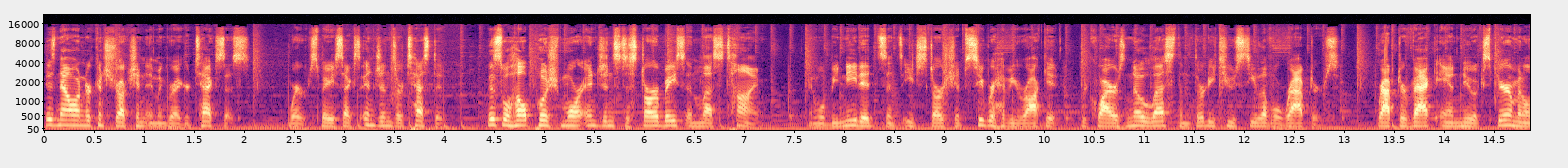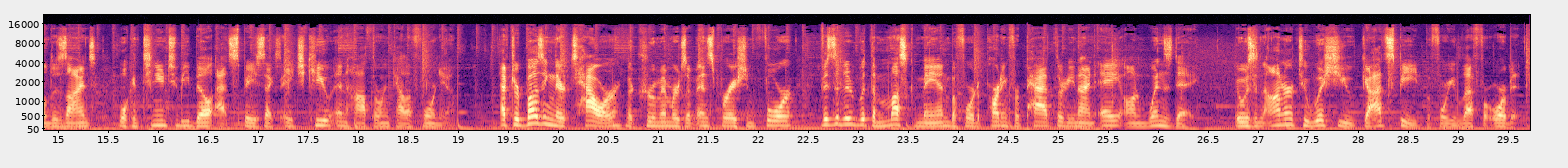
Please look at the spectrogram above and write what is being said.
is now under construction in McGregor, Texas, where SpaceX engines are tested. This will help push more engines to Starbase in less time, and will be needed since each Starship Super Heavy rocket requires no less than 32 sea level Raptors. Raptor Vac and new experimental designs will continue to be built at SpaceX HQ in Hawthorne, California. After buzzing their tower, the crew members of Inspiration 4 visited with the Musk Man before departing for Pad 39A on Wednesday. It was an honor to wish you Godspeed before you left for orbit.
